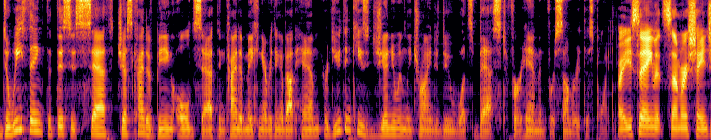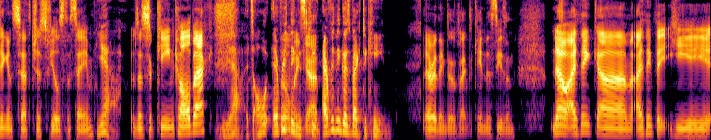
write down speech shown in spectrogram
Do we think that this is Seth just kind of being old Seth and kind of making everything about him? Or do you think he's genuinely trying to do what's best for him and for Summer at this point? Are you saying that Summer's changing and Seth just feels the same? Yeah. Is this a Keane callback? Yeah. It's all everything Oh is Keane, everything goes back to Keane. Everything goes back to Keane this season. No, I think um I think that he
